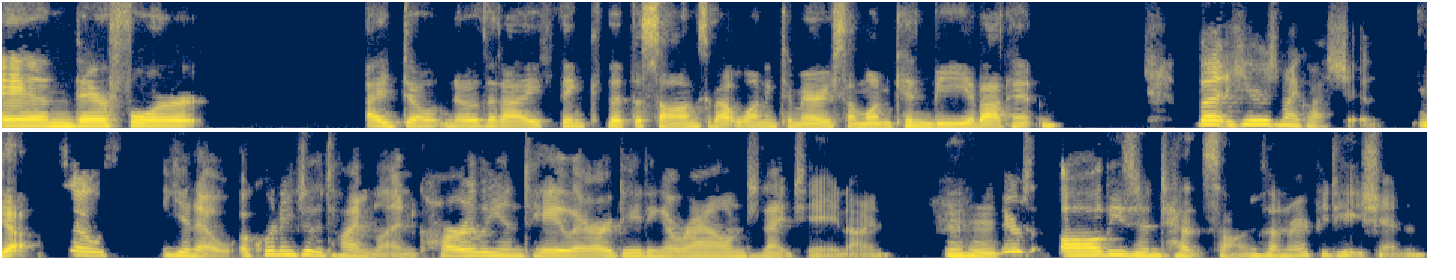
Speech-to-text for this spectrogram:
and therefore i don't know that i think that the songs about wanting to marry someone can be about him But here's my question. yeah So, you know, according to the timeline, Karlie and Taylor are dating around 1989. mm-hmm. There's all these intense songs on Reputation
